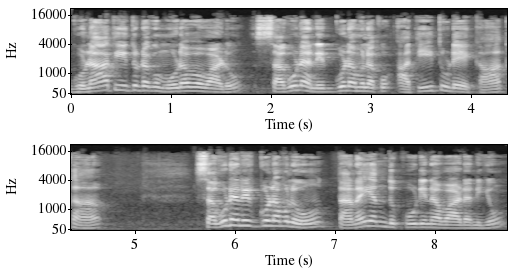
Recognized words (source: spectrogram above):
గుణాతీతుడకు మూడవవాడు సగుణ నిర్గుణములకు అతీతుడే కాక సగుణ నిర్గుణములు తనయందు కూడినవాడనియు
